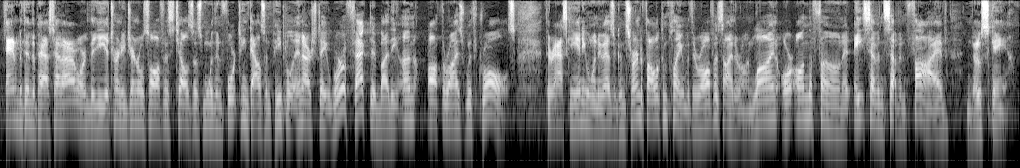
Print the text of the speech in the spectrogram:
And within the past half hour, the Attorney General's office tells us more than 14,000 people in our state were affected by the unauthorized withdrawals. They're asking anyone who has a concern to file a complaint with their office either online or on the phone at 877 5 no scam.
